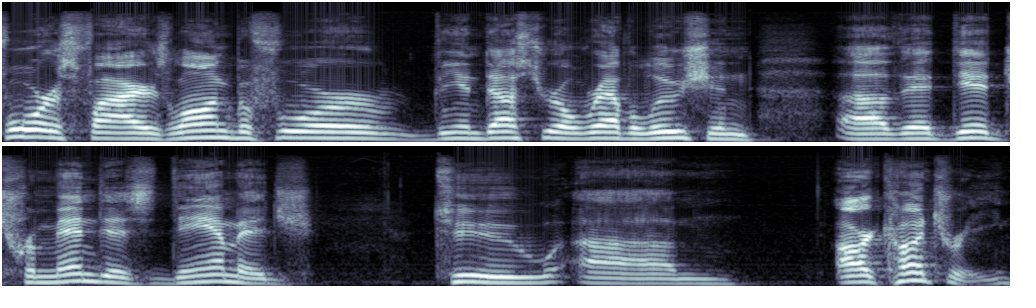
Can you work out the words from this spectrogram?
forest fires long before the Industrial Revolution uh, that did tremendous damage to um, our country.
